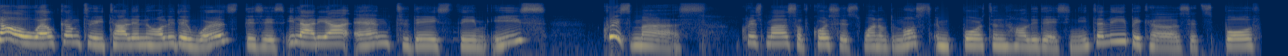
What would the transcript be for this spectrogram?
Ciao, welcome to Italian Holiday Words. This is Ilaria, and today's theme is Christmas. Christmas, of course, is one of the most important holidays in Italy because it's both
